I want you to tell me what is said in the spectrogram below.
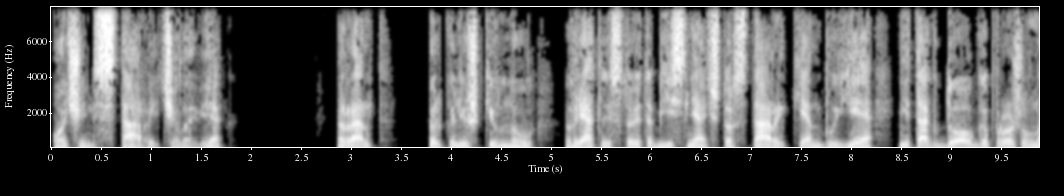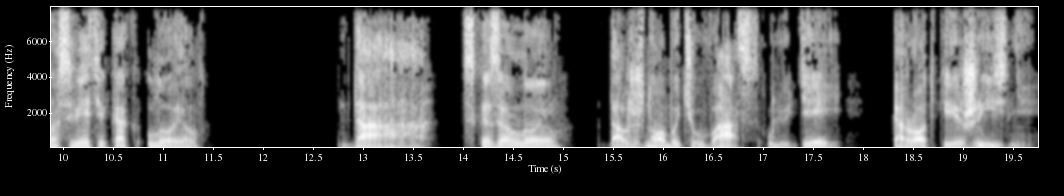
очень старый человек? Рант только лишь кивнул. Вряд ли стоит объяснять, что старый Кен Буе не так долго прожил на свете, как Лойл. «Да», — сказал Лойл, Должно быть у вас, у людей, короткие жизни,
